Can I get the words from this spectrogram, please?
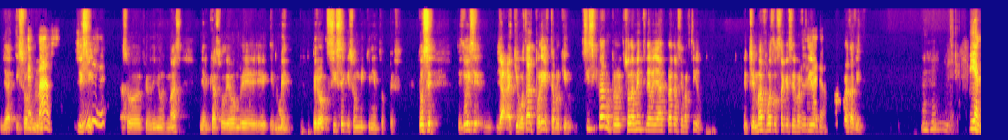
¿Ya? Y son, es más. Sí, sí. En el caso de femenino es más y en el caso de hombre eh, es menos. Pero sí sé que son 1.500 pesos. Entonces, si tú dices, ya hay que votar por esta, porque sí, sí, claro, pero solamente le va a dar plata a ese partido. Entre más votos saque ese partido, más plata tiene. Bien.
